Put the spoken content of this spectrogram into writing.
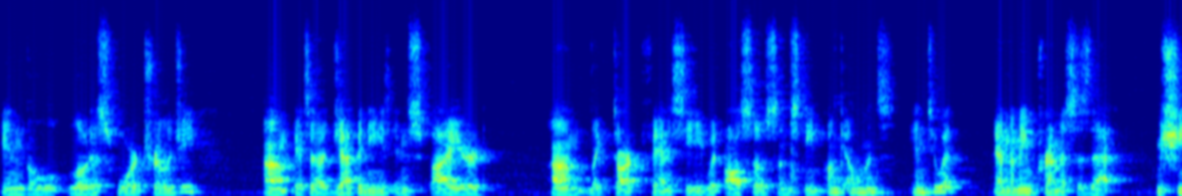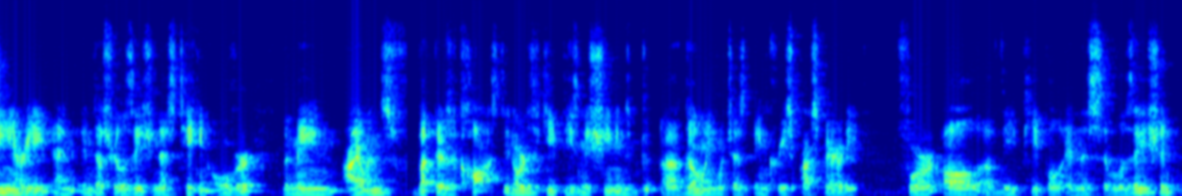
in the Lotus War trilogy. Um, it's a Japanese-inspired, um, like dark fantasy with also some steampunk elements into it. And the main premise is that machinery and industrialization has taken over the main islands, but there's a cost. In order to keep these machines uh, going, which has increased prosperity for all of the people in this civilization,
